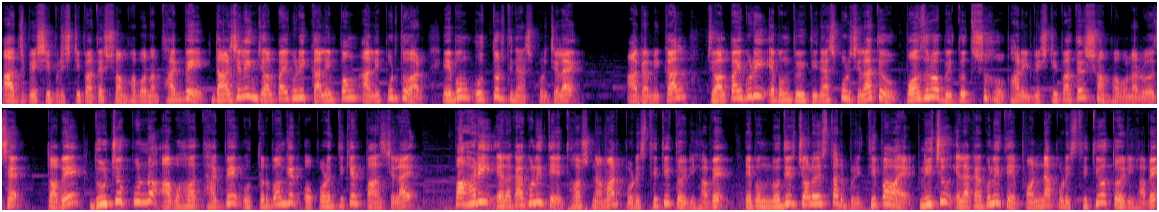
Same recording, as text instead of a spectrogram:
আজ বেশি বৃষ্টিপাতের সম্ভাবনা থাকবে দার্জিলিং, জলপাইগুড়ি, কালিম্পং, আলিপুরদুয়ার এবং উত্তর দিনাজপুর জেলায়। আগামীকাল জলপাইগুড়ি এবং দুই দিনাজপুর জেলাতেও বজ্র বিদ্যুৎ সহ ভারী বৃষ্টিপাতের সম্ভাবনা রয়েছে। তবে দুর্যোগপূর্ণ আবহাওয়া থাকবে উত্তরবঙ্গের ওপরের দিকের পাঁচ জেলায়। পাহাড়ি এলাকাগুলিতে ধস নামার পরিস্থিতি তৈরি হবে এবং নদীর জলস্তর বৃদ্ধি পাওয়ায় নিচু এলাকাগুলিতে বন্যা পরিস্থিতিও তৈরি হবে।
